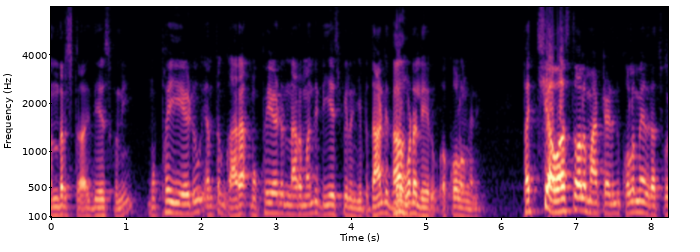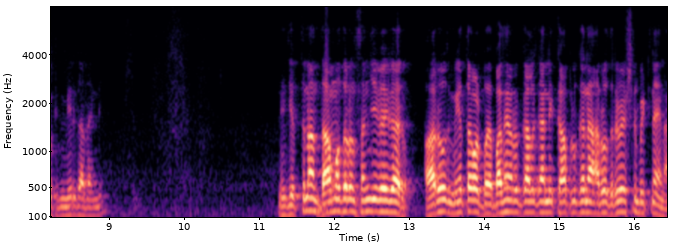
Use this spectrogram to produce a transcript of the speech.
అందరు స్టా ఇది వేసుకుని ముప్పై ఏడు ఎంత? అర ముప్పై ఏడున్నర మంది డిఎస్పీలు అని చెప్పి. దాంట్లో ఇద్దరు కూడా లేరు ఒక కులం కానీ పచ్చి అవాస్తవాలు మాట్లాడింది కులం మీద రచ్చగొట్టింది. మీరు కాదండి. నేను చెప్తున్నాను దామోదరం సంజీవయ్య గారు. ఆ రోజు మిగతా వాళ్ళు బలహీన వర్గాలు కానీ కాపులు కానీ ఆ రోజు రిజర్వేషన్ పెట్టిన ఆయన.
